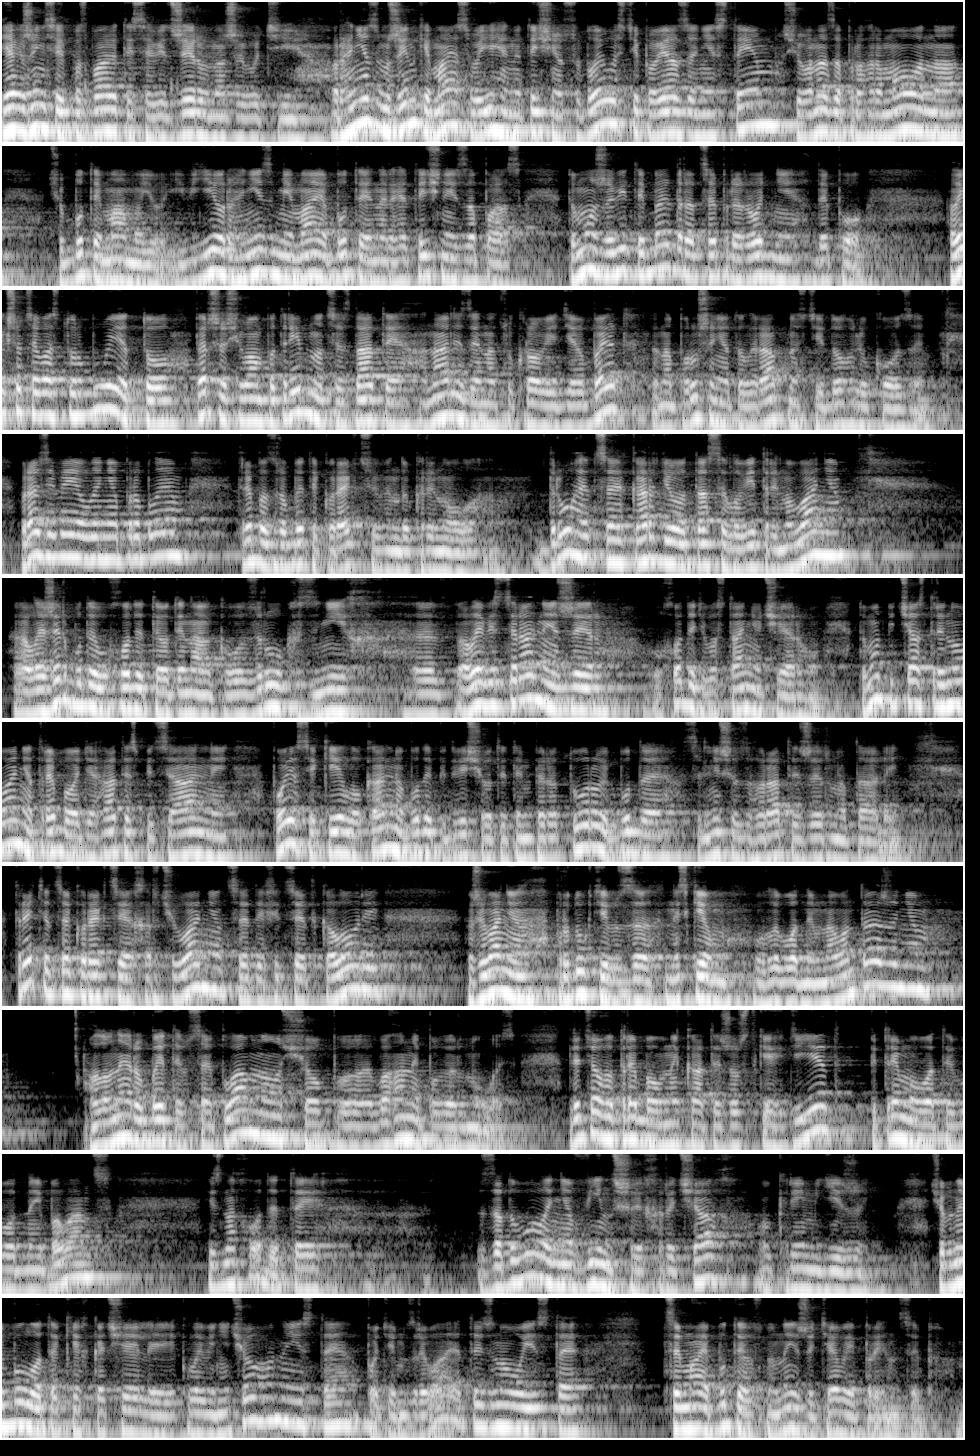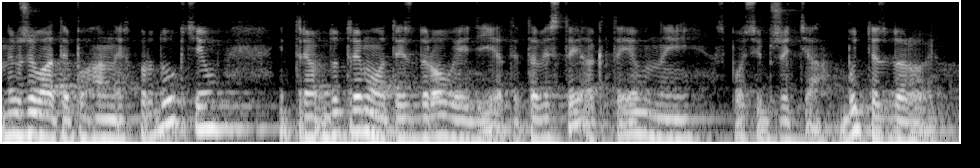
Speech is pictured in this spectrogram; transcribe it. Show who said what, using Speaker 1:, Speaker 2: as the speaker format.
Speaker 1: Як жінці позбавитися від жиру на животі? Організм жінки має свої генетичні особливості, пов'язані з тим, що вона запрограмована, щоб бути мамою, і в її організмі має бути енергетичний запас. Тому живіт і бедра це природні депо. Але якщо це вас турбує, то перше, що вам потрібно, це здати аналізи на цукровий діабет та на порушення толерантності до глюкози. В разі виявлення проблем треба зробити корекцію в ендокринолога. Друге це кардіо та силові тренування. Але жир буде уходити одинаково з рук, з ніг. Е, Але вісцеральний жир уходить в останню чергу. Тому під час тренування треба одягати спеціальний пояс, який локально буде підвищувати температуру і буде сильніше згорати жир на талії. Третє це корекція харчування, це дефіцит калорій, вживання продуктів з низьким вуглеводним навантаженням. Головне робити все плавно, щоб е, вага не повернулась. Для цього треба уникати жорстких дієт, підтримувати водний баланс і знаходити задоволення в інших речах, окрім їжі. Щоб не було таких качелей, коли ви нічого не їсте, потім зриваєтесь знову їсте. Це має бути основний життєвий принцип: не вживати поганих продуктів і дотримуватись здорової дієти та вести активний спосіб життя. Будьте здорові!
